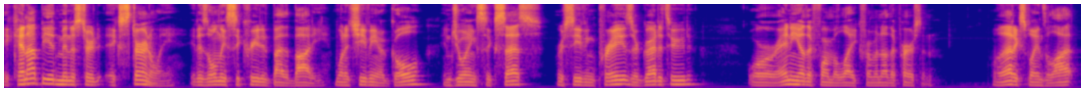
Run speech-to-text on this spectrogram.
It cannot be administered externally it is only secreted by the body when achieving a goal, enjoying success, receiving praise or gratitude, or any other form of like from another person. Well, that explains a lot.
